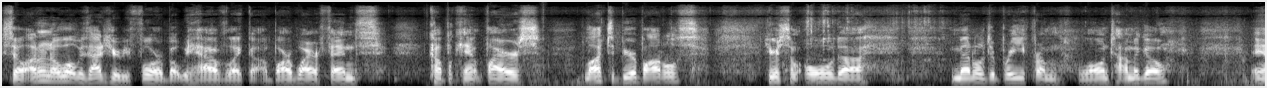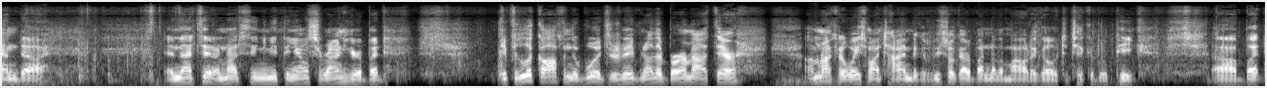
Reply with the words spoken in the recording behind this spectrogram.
So I don't know what was out here before but we have like a barbed wire fence a couple campfires lots of beer bottles. Here's some old uh, metal debris from a long time ago. And, uh, and that's it. I'm not seeing anything else around here, but if you look off in the woods, there's maybe another berm out there. I'm not gonna waste my time because we still got about another mile to go to Tikaboo Peak. Uh, but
